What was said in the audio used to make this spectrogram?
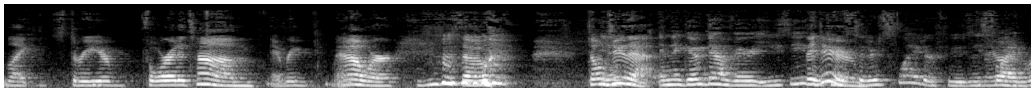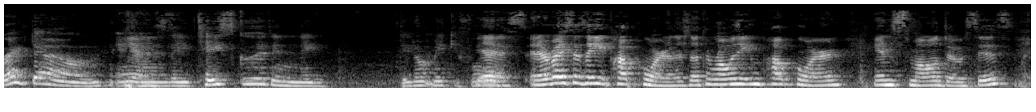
like three or four at a time every hour. So don't do that. And they go down very easy. They They're do. considered slider foods. They, they slide are. right down, and yes. they taste good, and they they don't make you full. Yes, and everybody says they eat popcorn, and there's nothing wrong with eating popcorn in small doses. Right.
